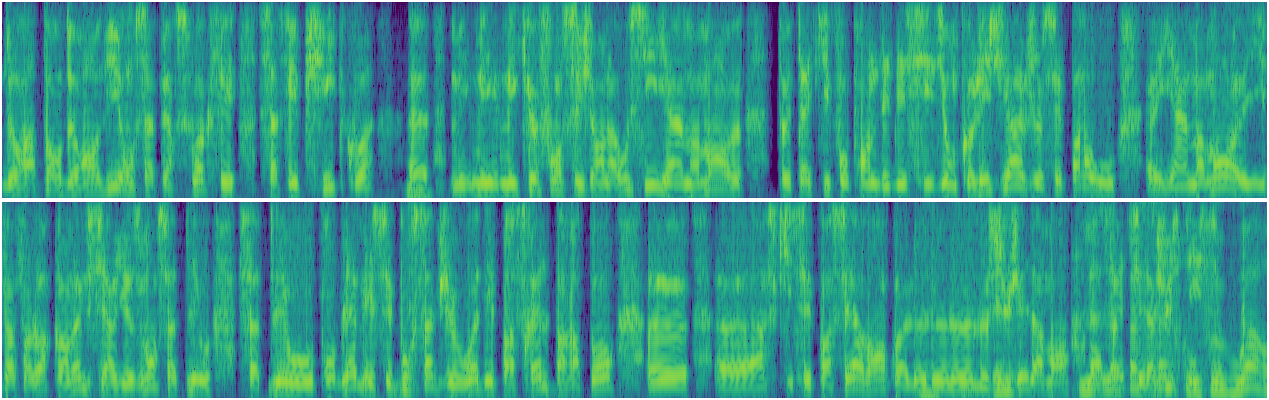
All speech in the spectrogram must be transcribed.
de rapports de rendu, on s'aperçoit que c'est ça fait pchit quoi. Euh, mais, mais mais que font ces gens-là aussi? Il y a un moment, peut-être qu'il faut prendre des décisions collégiales, je sais pas, ou il y a un moment, il va falloir quand même sérieusement s'atteler au, s'atteler au problème. Et c'est pour ça que je vois des passerelles par rapport à ce qui s'est passé avant, quoi, le, le- le- le Et sujet d'avant. La, en la fait, c'est la passerelle qu'on peut voir,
